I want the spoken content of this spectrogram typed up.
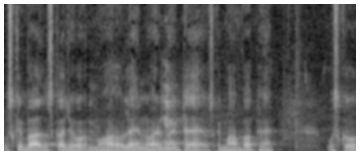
उसके बाद उसका जो माहौल है इन्वायरमेंट है, उसके माँ बाप हैं, उसको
